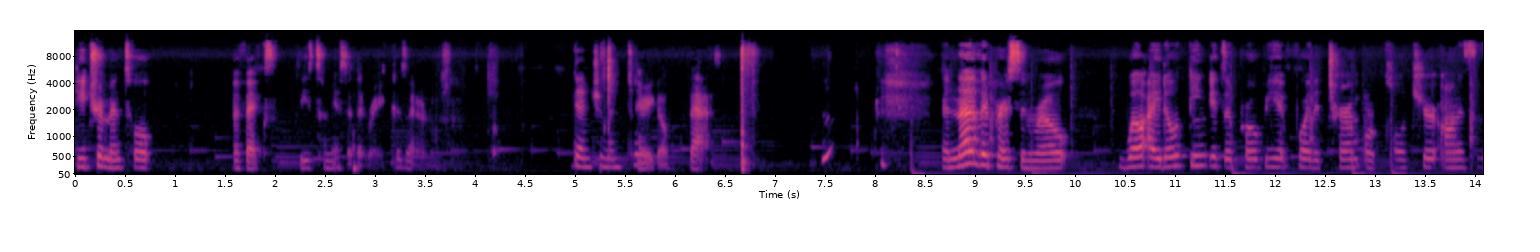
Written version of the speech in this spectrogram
detrimental effects. Please tell me I said that right, because I don't know. Detrimental. There you go. That. Another person wrote, Well, I don't think it's appropriate for the term or culture. Honestly,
